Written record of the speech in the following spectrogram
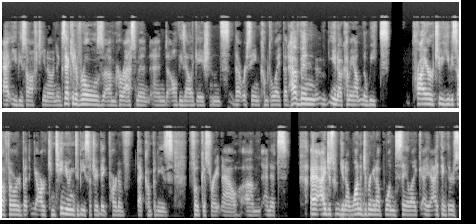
at Ubisoft, you know, in executive roles, um, harassment, and all these allegations that we're seeing come to light that have been, you know, coming out in the weeks prior to Ubisoft Forward, but are continuing to be such a big part of that company's focus right now. Um, and it's, I, just, you know, wanted to bring it up one to say, like, I, I, think there's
